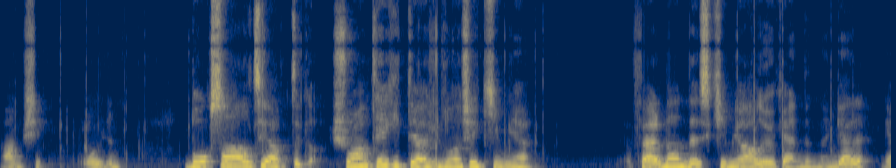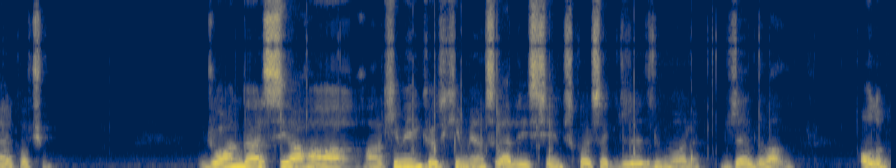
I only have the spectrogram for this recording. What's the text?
Hamşik oyun 96 yaptık. Şu an tek ihtiyacımız olan şey kimya. Fernandez kimya alıyor kendinden. Gel, gel koçum. Juan Garcia ha, hakim en kötü kimyası var. Reece James koysak düzelir mi oraya? Düzeldi vallahi. Oğlum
